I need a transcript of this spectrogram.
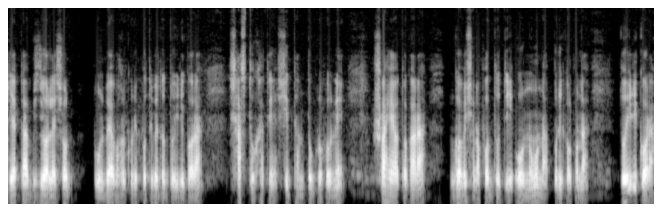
ডেটা ভিজুয়ালাইজেশন টুল ব্যবহার করে প্রতিবেদন তৈরি করা, স্বাস্থ্য খাতে সিদ্ধান্ত গ্রহণে সহায়তা করা, গবেষণা পদ্ধতি ও নমুনা পরিকল্পনা তৈরি করা,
